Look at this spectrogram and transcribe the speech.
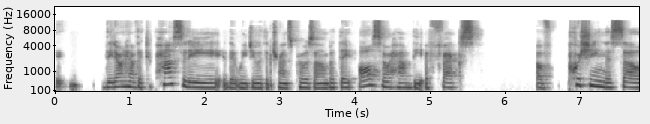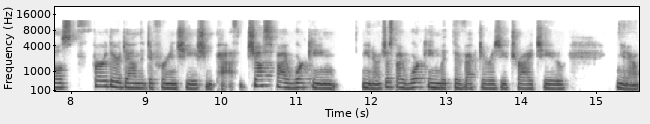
they don't have the capacity that we do with the transposon but they also have the effects of pushing the cells further down the differentiation path just by working you know just by working with the vector as you try to you know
